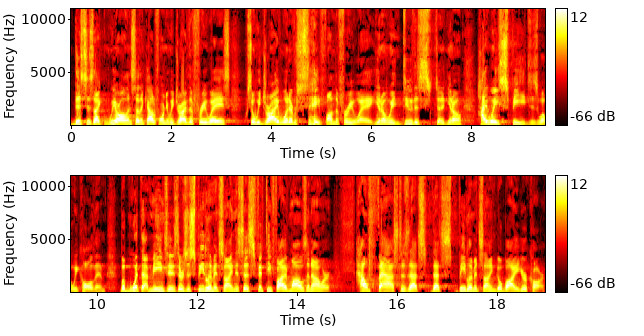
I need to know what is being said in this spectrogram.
This is like we are all in Southern California. We drive the freeways, so we drive whatever's safe on the freeway. You know, we do this, uh, you know, highway speeds is what we call them. But what that means is there's a speed limit sign that says 55 miles an hour. How fast does that, that speed limit sign go by your car?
